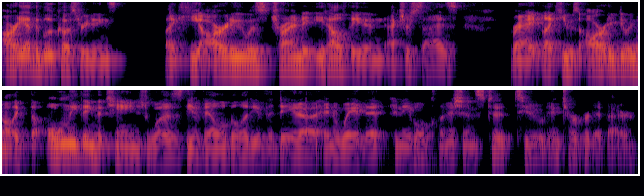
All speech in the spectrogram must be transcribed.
already had the glucose readings. Like he already was trying to eat healthy and exercise right like he was already doing all like the only thing that changed was the availability of the data in a way that enabled clinicians to to interpret it better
